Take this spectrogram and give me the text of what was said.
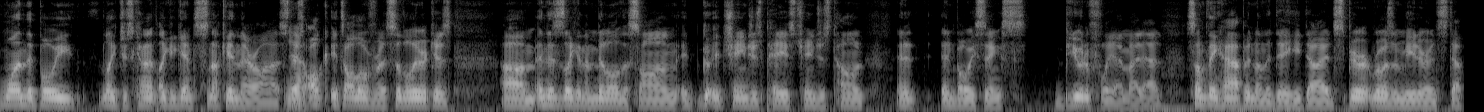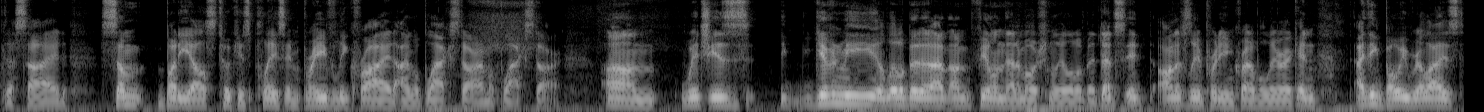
one that Bowie like just kind of like again snuck in there on us. There's Yeah. all it's all over us. So the lyric is, um, and this is like in the middle of the song. It it changes pace, changes tone, and it, and Bowie sings beautifully. I might add. Something happened on the day he died. Spirit rose a meter and stepped aside. Somebody else took his place and bravely cried, "I'm a black star. I'm a black star." Um, which is giving me a little bit. Of, I'm, I'm feeling that emotionally a little bit. That's it. Honestly, a pretty incredible lyric, and I think Bowie realized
